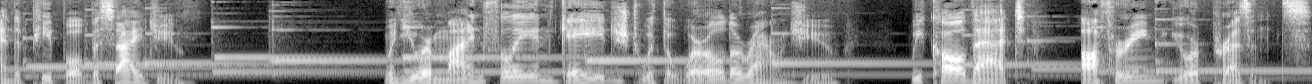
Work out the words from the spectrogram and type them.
and the people beside you. When you are mindfully engaged with the world around you, we call that offering your presence.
